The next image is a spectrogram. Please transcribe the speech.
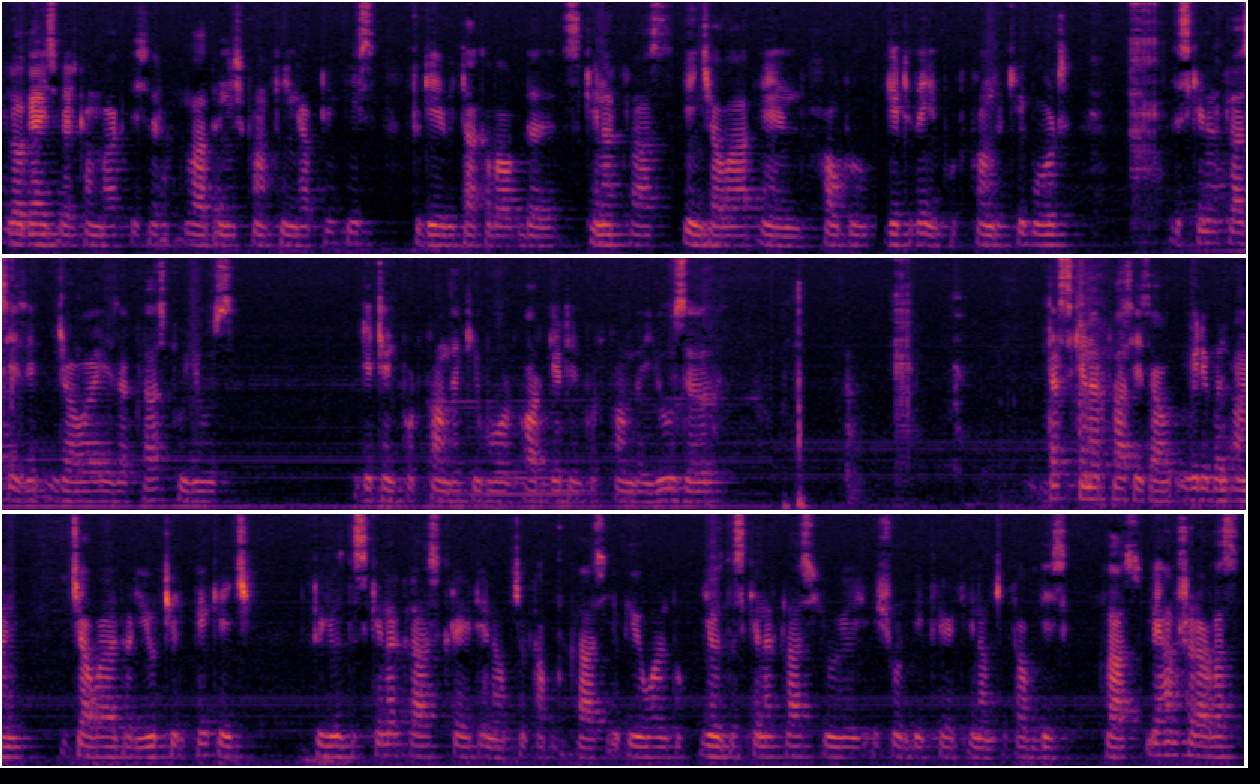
Hello guys, welcome back. This is Rahmat Anish from King Techniques. Today we talk about the scanner class in Java and how to get the input from the keyboard. The scanner class is in Java is a class to use get input from the keyboard or get input from the user. That scanner class is available on java.util package to use the scanner class create an object of the class if you want to use the scanner class you should be create an object of this class بیا هم ښه راغلاست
